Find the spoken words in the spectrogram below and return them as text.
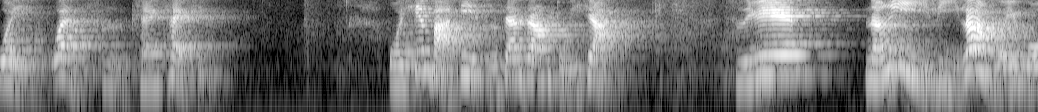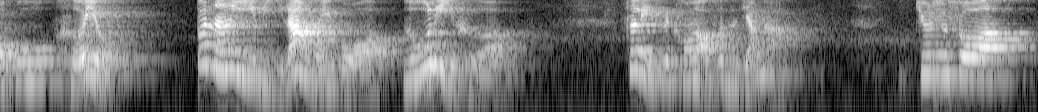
为万世开太平。我先把第十三章读一下。子曰：“能以礼让为国乎？何有！不能以礼让为国，如礼何？”这里是孔老夫子讲的，就是说，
